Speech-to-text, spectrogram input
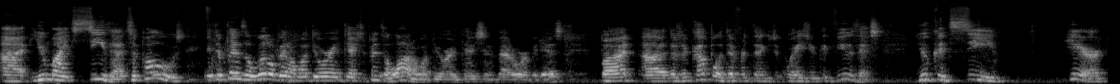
uh, you might see that. Suppose it depends a little bit on what the orientation, depends a lot on what the orientation of that orbit is. But uh, there's a couple of different things, ways you could view this. You could see here,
